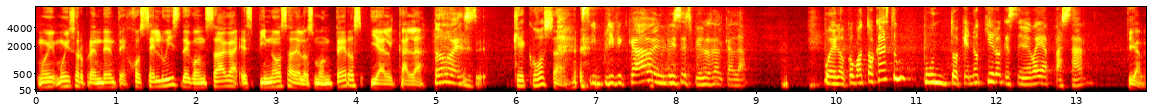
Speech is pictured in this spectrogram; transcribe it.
muy, muy sorprendente, José Luis de Gonzaga Espinosa de los Monteros y Alcalá. Todo es ¿Qué cosa? Simplificado en Luis Espinosa Alcalá. Bueno, como tocaste un punto que no quiero que se me vaya a pasar. Dígame.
